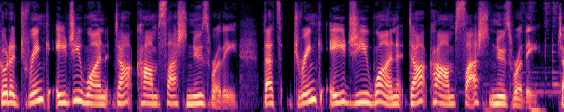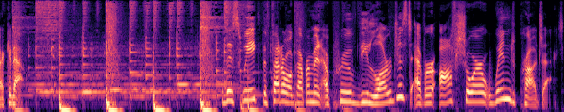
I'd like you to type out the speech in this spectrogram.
Go to drinkag1.com slash newsworthy. That's drinkag1.com slash newsworthy. Check it out. This week, the federal government approved the largest ever offshore wind project.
